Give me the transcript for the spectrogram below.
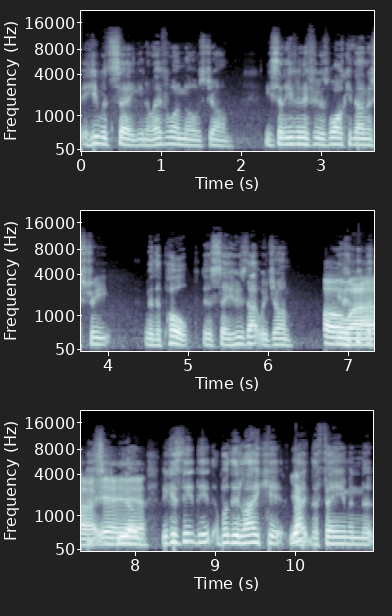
he would say, you know, everyone knows John. He said even if he was walking down the street with the Pope, they'd say, "Who's that with John?" Oh, You know? wow. Yeah, You yeah, know, yeah. Because they, they, but they like it, Yeah. like the fame and the,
